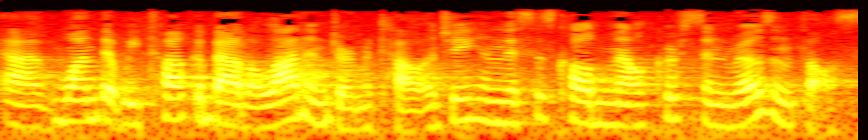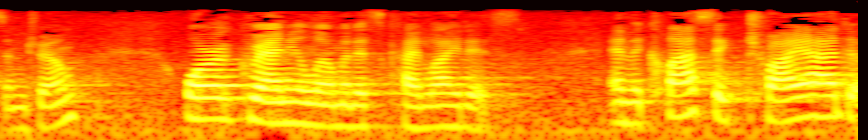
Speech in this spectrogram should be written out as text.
uh, one that we talk about a lot in dermatology, and this is called Melkersson-Rosenthal syndrome, or granulomatous cheilitis. And the classic triad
